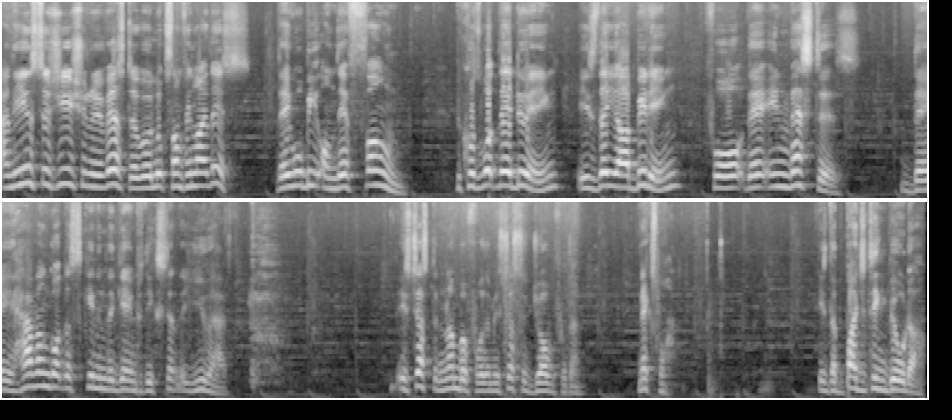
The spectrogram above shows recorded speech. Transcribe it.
And the institutional investor will look something like this. They will be on their phone because what they're doing is they are bidding for their investors. They haven't got the skin in the game to the extent that you have. It's just a number for them, it's just a job for them. Next one is the budgeting builder.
